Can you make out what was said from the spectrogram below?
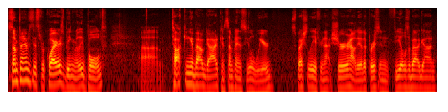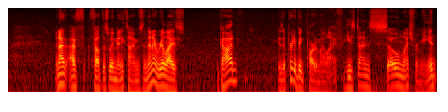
Sometimes this requires being really bold. Um, talking about God can sometimes feel weird, especially if you're not sure how the other person feels about God. And I've, I've felt this way many times. And then I realized God is a pretty big part of my life. He's done so much for me. It,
